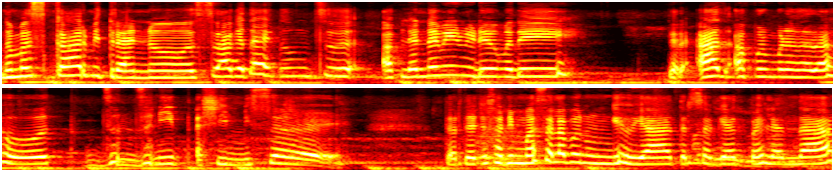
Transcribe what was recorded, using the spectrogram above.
नमस्कार मित्रांनो स्वागत आहे तुमचं आपल्या नवीन व्हिडिओमध्ये. तर आज आपण बनवणार आहोत झणझणीत अशी मिसळ. तर त्याच्यासाठी मसाला बनवून घेऊया. तर सगळ्यात पहिल्यांदा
